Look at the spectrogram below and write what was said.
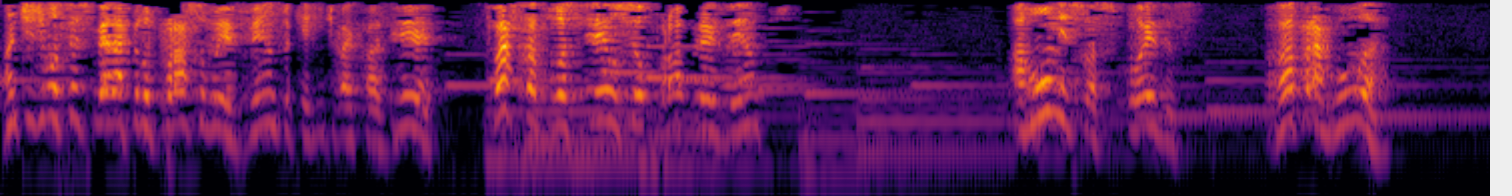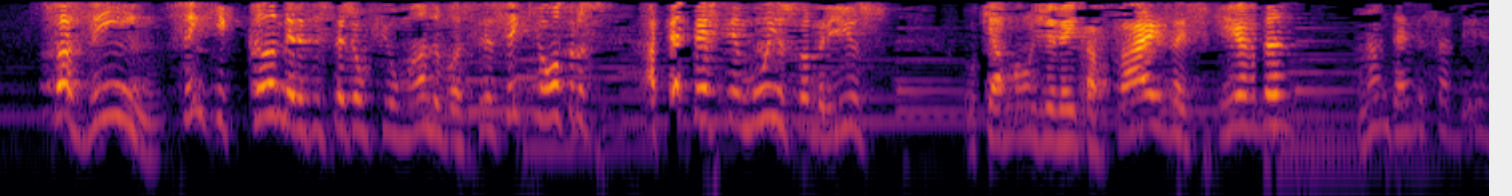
Antes de você esperar pelo próximo evento que a gente vai fazer, faça você o seu próprio evento. Arrume suas coisas. Vá para a rua. Sozinho, sem que câmeras estejam filmando você, sem que outros até testemunhem sobre isso. O que a mão direita faz, a esquerda não deve saber.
